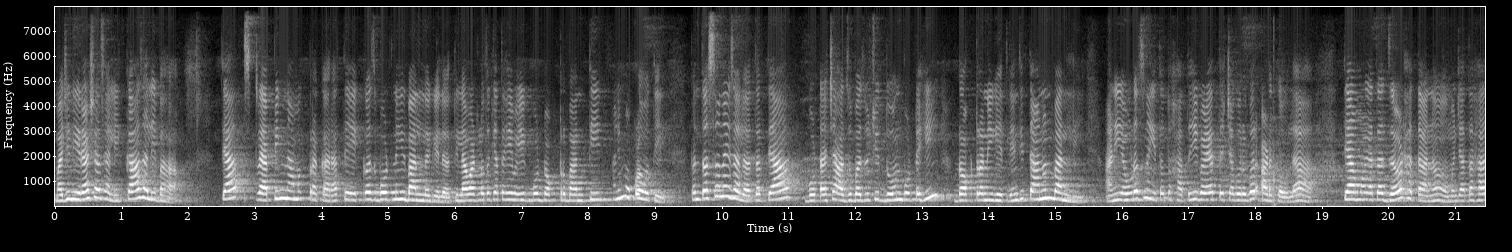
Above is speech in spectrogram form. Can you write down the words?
माझी निराशा झाली. का झाली पहा त्या स्ट्रॅपिंग नामक प्रकारात ते एकच बोटनेही बांधलं गेलं. तिला वाटलं होतं की आता हे एक बोट डॉक्टर बांधतील आणि मोकळं होतील. पण तसं नाही झालं. तर त्या बोटाच्या आजूबाजूची दोन बोटंही डॉक्टरांनी घेतली आणि ती ताणून बांधली. आणि एवढंच नाही तर तो हातही गळ्यात त्याच्याबरोबर अडकवला. त्यामुळे आता जड हातानं म्हणजे आता हात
